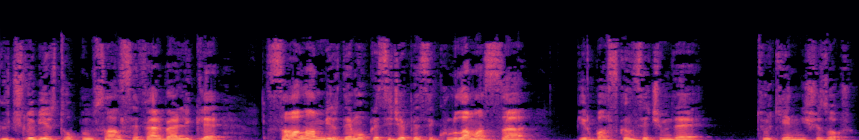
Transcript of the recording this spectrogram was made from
Güçlü bir toplumsal seferberlikle sağlam bir demokrasi cephesi kurulamazsa bir baskın seçimde Türkiye'nin işi zor.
